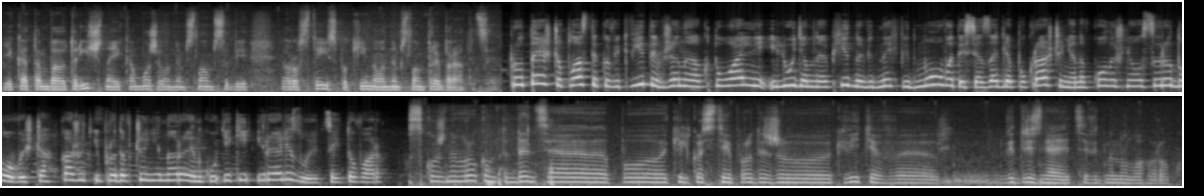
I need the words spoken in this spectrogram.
яка там багаторічна, яка може одним словом собі рости і спокійно одним словом прибрати це. Про те, що пластикові квіти вже не актуальні і людям необхідно від них відмовитися задля покращення навколишнього середовища, кажуть і продавчині на ринку, які і реалізують цей товар. З кожним роком тенденція по кількості продажу квітів е, відрізняється від минулого року.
